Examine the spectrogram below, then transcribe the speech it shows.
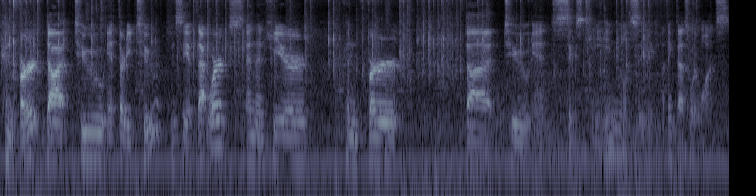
convert dot to int32 and see if that works. And then here, convert dot to int16. Let's see. I think that's what it wants.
